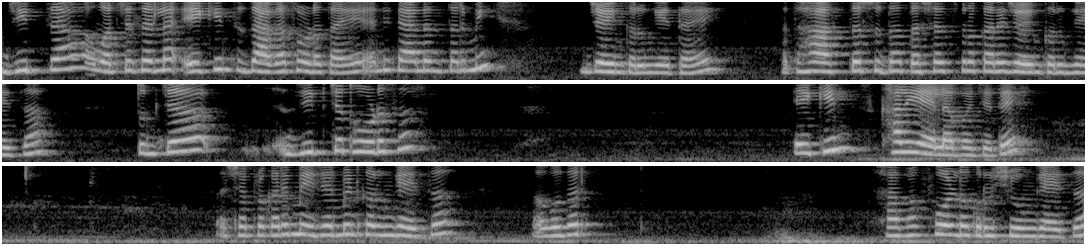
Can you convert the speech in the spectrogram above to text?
जीपचा वरच्या साईडला एक इंच जागा सोडत आहे आणि त्यानंतर मी जॉईन करून घेत आहे. आता हा अस्तरसुद्धा तशाच प्रकारे जॉईन करून घ्यायचा. तुमच्या जीपच्या थोडंसं एक इंच खाली यायला पाहिजे ते. अशा प्रकारे मेजरमेंट करून घ्यायचं. अगोदर हा भाग फोल्ड करून शिवून घ्यायचा.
